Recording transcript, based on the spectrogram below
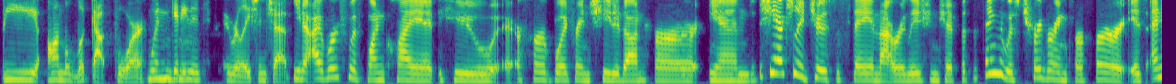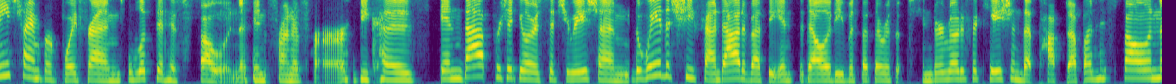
be on the lookout for when getting into a relationship? You know, I worked with one client who her boyfriend cheated on her and she actually chose to stay in that relationship. But the thing that was triggering for her is anytime her boyfriend looked at his phone in front of her, because in that particular situation, the way that she found out about the infidelity was that there was a Tinder notification that popped up on his phone.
